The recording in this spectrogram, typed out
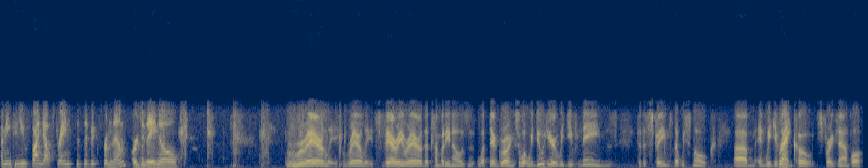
I mean, can you find out strain specifics from them, or do they know? Rarely, rarely. It's very rare that somebody knows what they're growing. So what we do here, we give names to the strains that we smoke, um, and we give Right. them codes. For example,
